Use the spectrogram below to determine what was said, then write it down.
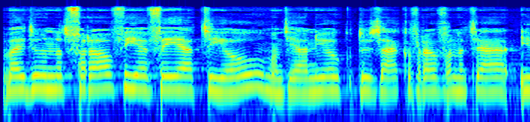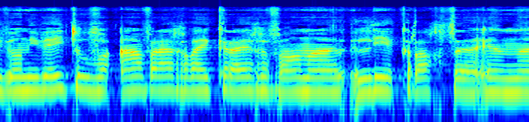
Wij doen dat vooral via VATO. Want ja, nu ook de zakenvrouw van het jaar. Je wil niet weten hoeveel aanvragen wij krijgen van eh, leerkrachten en eh,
